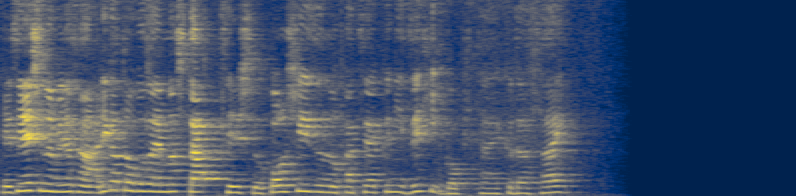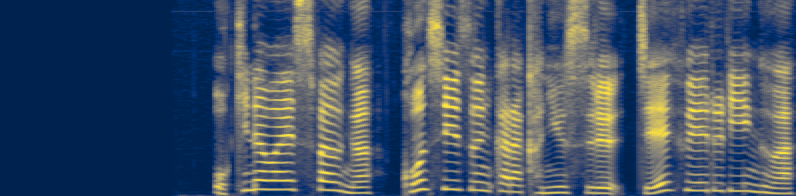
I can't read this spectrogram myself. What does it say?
選手の皆さんありがとうございました。選手の今シーズンの活躍にぜひご期待ください。沖縄 S ファウが今シーズンから加入する JFL リーグは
